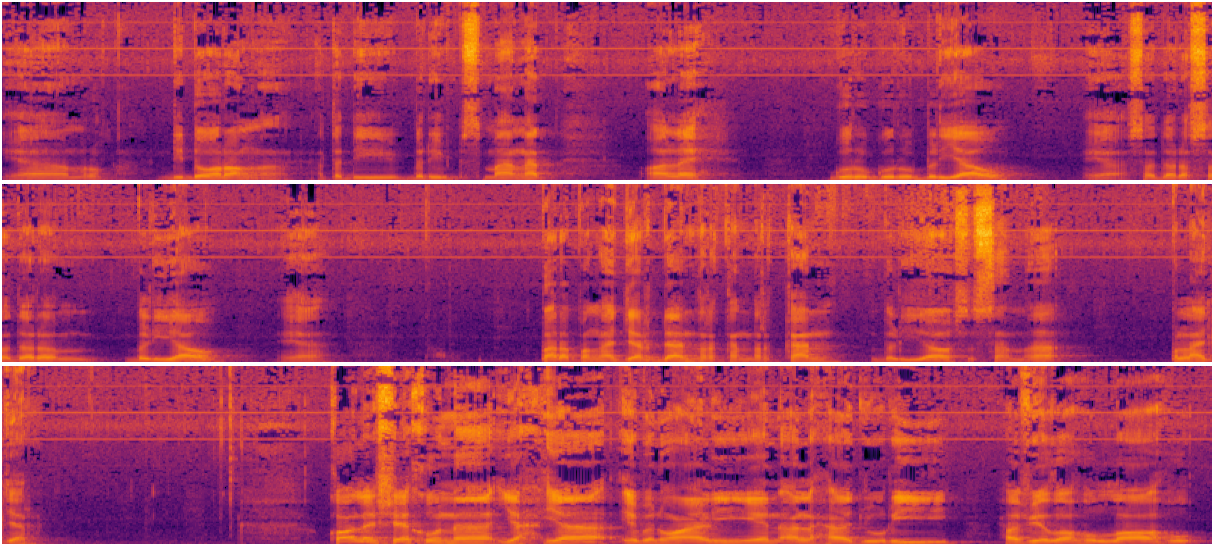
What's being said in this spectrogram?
ya didorong atau diberi semangat oleh guru-guru beliau, ya saudara-saudara beliau, ya para pengajar dan rekan-rekan beliau sesama pelajar. Qala Syekhuna Yahya ibnu Ali al-Hajuri hafizahullahu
